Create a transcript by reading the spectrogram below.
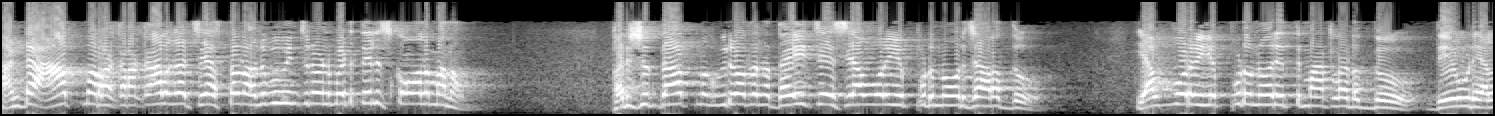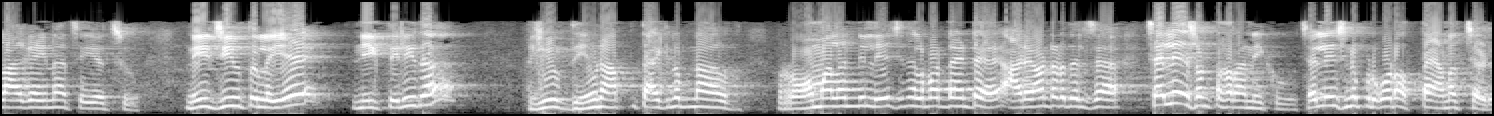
అంటే ఆత్మ రకరకాలుగా చేస్తాడు అనుభవించిన బట్టి తెలుసుకోవాలి మనం. పరిశుద్ధాత్మకు విరోధంగా దయచేసి ఎవరు ఎప్పుడు నోరు జారద్దు. ఎవ్వరు ఎప్పుడు నోరెత్తి మాట్లాడొద్దు. దేవుడు ఎలాగైనా చేయొచ్చు. నీ జీవితంలో ఏ? నీకు తెలీదా? అయ్యో దేవుని ఆత్మ తాకినప్పుడు నా రోమాలన్నీ లేచి నిలబడ్డాయంటే ఆడేమంటాడు తెలుసా? చల్లేసి ఉంటుందిరా నీకు. చల్లేసినప్పుడు కూడా వస్తాయి అనొచ్చాడు.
